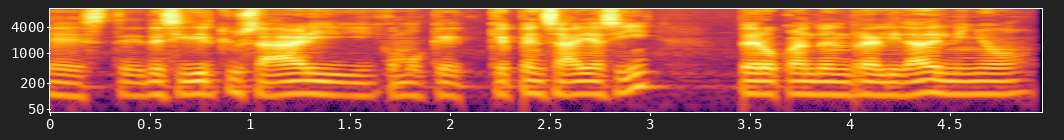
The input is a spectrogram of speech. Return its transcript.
este, decidir qué usar y, como que qué pensar y así, pero cuando en realidad el niño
